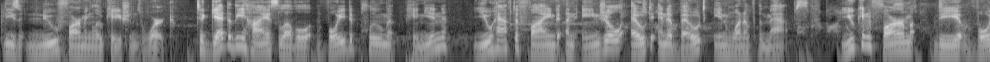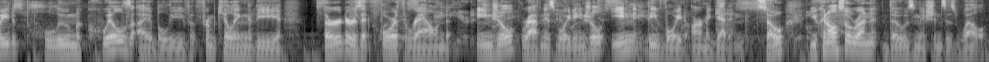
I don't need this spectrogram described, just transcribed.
these new farming locations work. To get the highest level Void Plume Pinion, you have to find an angel out and about in one of the maps. You can farm the Void Plume Quills, I believe, from killing the third or is it fourth round Angel, Ravenous Void Angel, in the Void Armageddon. So you can also run those missions as well.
